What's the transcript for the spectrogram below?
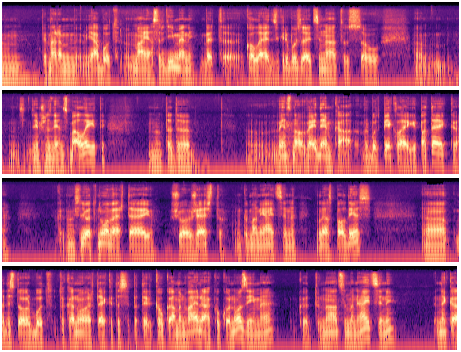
Un, piemēram, jābūt mājās ar ģimeni, bet uh, kolēģis grib uzaicināt uz savu um, dzimšanas dienas ballīti, nu, tad uh, viens no veidiem, kā varbūt pieklājīgi ir pateikt, ka, ka nu, es ļoti novērtēju šo žestu un ka mani aicina liels paldies. Uh, bet es to varbūt novērtēju, ka tas ir pat ir kaut kā man vairāk kaut ko nozīmē, ka tu nāc un mani aicini, nekā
